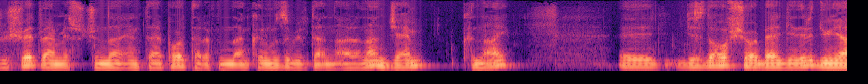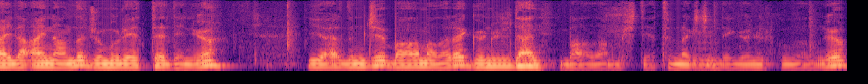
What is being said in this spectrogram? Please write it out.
rüşvet verme suçundan Interpol tarafından kırmızı bültenle aranan Cem Kınay e, gizli offshore belgeleri dünya ile aynı anda Cumhuriyet'te deniyor. Yardımcı Bahamalara gönülden bağlanmış diye tırnak içinde gönül kullanılıyor.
